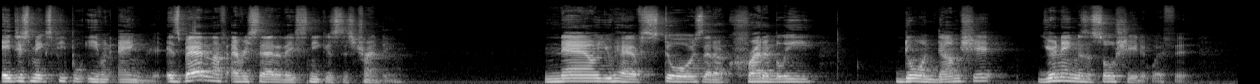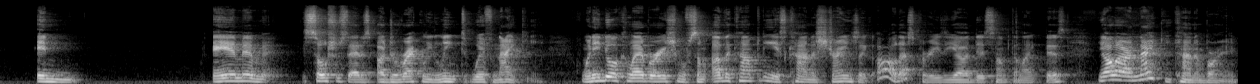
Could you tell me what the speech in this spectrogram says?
it just makes people even angrier. It's bad enough every Saturday sneakers is trending. Now you have stores that are credibly doing dumb shit. Your name is associated with it. And AMM social status are directly linked with Nike. When they do a collaboration with some other company, it's kind of strange. Like, oh, that's crazy. Y'all did something like this. Y'all are a Nike kind of brand.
